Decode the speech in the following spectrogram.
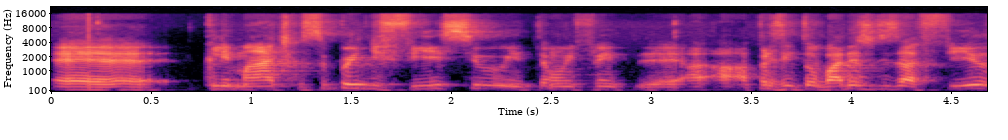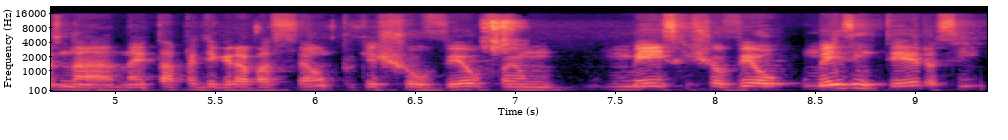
é, climático, super difícil, então enfrent, é, apresentou vários desafios na, na, etapa de gravação, porque choveu, foi um, um, mês que choveu um mês inteiro, assim,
